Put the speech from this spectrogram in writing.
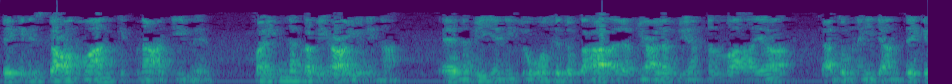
لیکن اس کا عنوان کتنا عجیب ہے۔ فہم نہ کبھی آنا اے نبی یعنی لوگوں سے تو کہا علم عالم بھی اللہ کیا تم نہیں جانتے کہ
